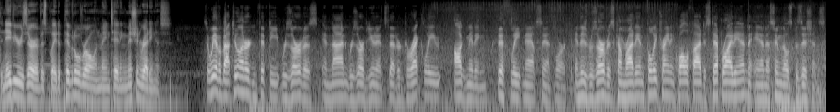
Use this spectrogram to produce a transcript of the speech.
the Navy Reserve has played a pivotal role in maintaining mission readiness. So we have about 250 reservists in nine reserve units that are directly augmenting Fifth Fleet NAVCENT work. And these reservists come right in, fully trained and qualified to step right in and assume those positions.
